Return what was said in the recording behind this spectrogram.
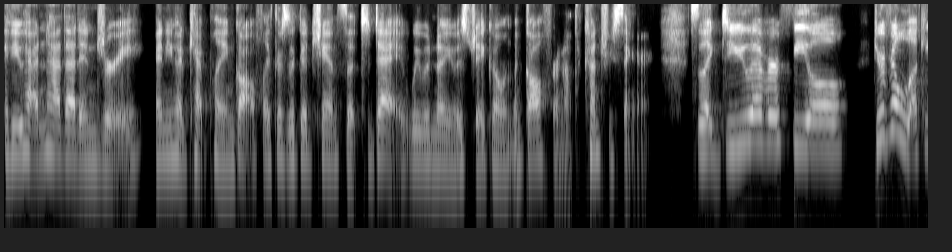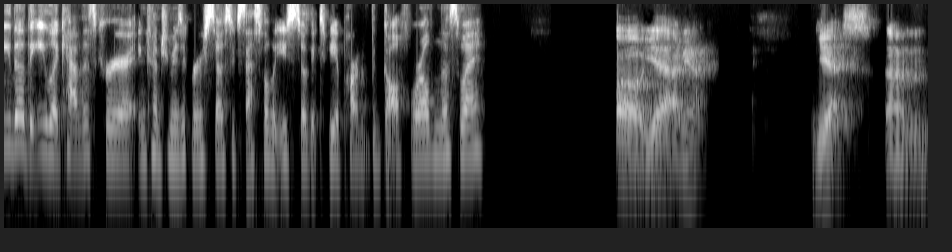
if you hadn't had that injury and you had kept playing golf, like there's a good chance that today we would know you as Jake Owen, the golfer, not the country singer. So, like, do you ever feel do you ever feel lucky though that you like have this career in country music where you're so successful, but you still get to be a part of the golf world in this way? Oh yeah, I mean, yes. Um,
